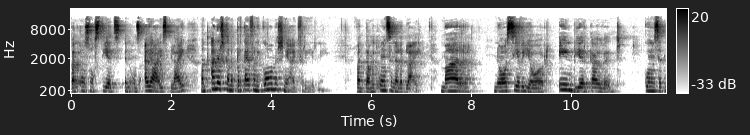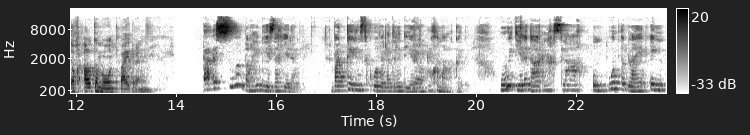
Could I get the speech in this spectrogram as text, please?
kan ons nog steeds in ons eie huis bly, want anders kan 'n party van die kamers nie uitverhuur nie. Want dan moet ons in hulle bly. Maar na 7 jaar en deur Covid kon ons dit nog elke maand bybring. Daar is so baie besighede wat tydens Covid wat hulle deur ja. toegemaak het. Hoe het julle daarin geslaag om oop te bly en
